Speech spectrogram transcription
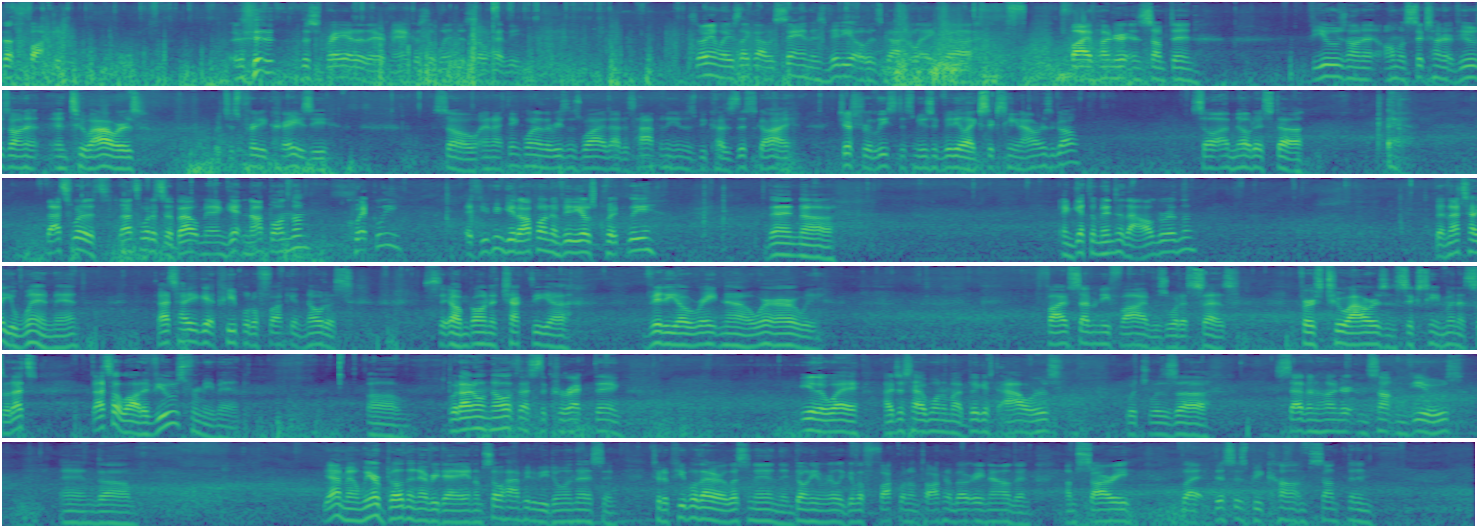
the fucking the spray out of there, man, because the wind is so heavy. So, anyways, like I was saying, this video has got like uh, 500 and something views on it, almost 600 views on it in two hours, which is pretty crazy. So, and I think one of the reasons why that is happening is because this guy just released this music video like 16 hours ago. So I've noticed uh, that's what it's that's what it's about, man. Getting up on them quickly. If you can get up on the videos quickly, then uh, and get them into the algorithm, then that's how you win, man. That's how you get people to fucking notice. See, I'm going to check the uh, video right now. Where are we? 575 is what it says. First two hours and 16 minutes. So that's that's a lot of views for me, man. Um, but I don't know if that's the correct thing. Either way, I just had one of my biggest hours, which was uh, 700 and something views. And um, yeah, man, we are building every day, and I'm so happy to be doing this. And to the people that are listening and don't even really give a fuck what I'm talking about right now, then I'm sorry. But this has become something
